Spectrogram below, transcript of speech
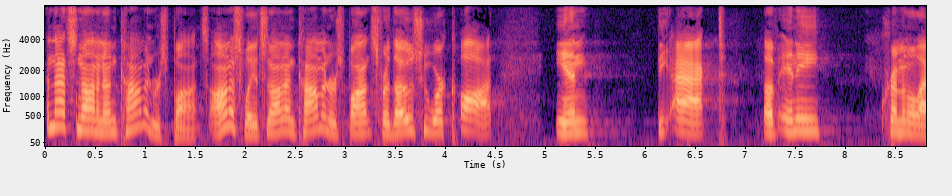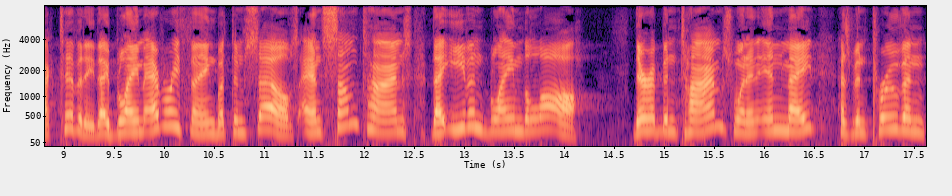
And that's not an uncommon response. Honestly, it's not an uncommon response for those who are caught in the act of any criminal activity. They blame everything but themselves, and sometimes they even blame the law. There have been times when an inmate has been proven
